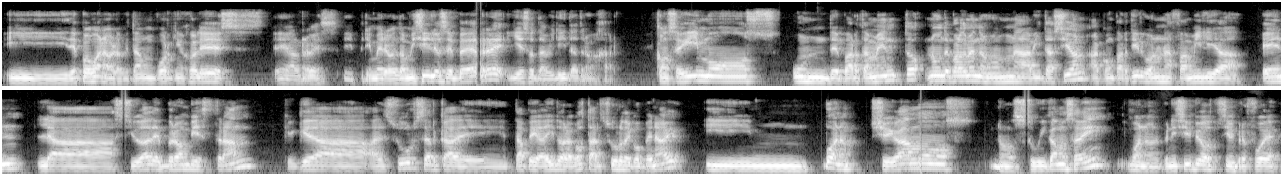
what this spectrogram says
Y después, bueno, lo que están en Working Holiday es eh, al revés. Primero el domicilio, CPR, y eso te habilita a trabajar. Conseguimos un departamento, no un departamento, una habitación a compartir con una familia en la ciudad de Bromby Strand, que queda al sur, cerca de. está pegadito a la costa, al sur de Copenhague. Y mm, bueno, llegamos, nos ubicamos ahí. Bueno, al principio siempre fue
